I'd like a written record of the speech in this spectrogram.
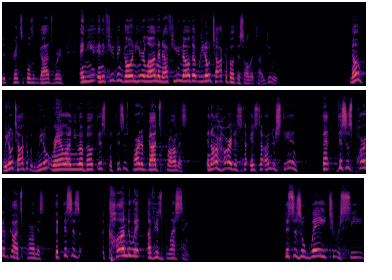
the principles of God's word. And, you, and if you've been going here long enough, you know that we don't talk about this all the time, do we? No, we don't talk about it. We don't rail on you about this, but this is part of God's promise. And our heart is to, is to understand that this is part of God's promise, that this is a conduit of His blessing. This is a way to receive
